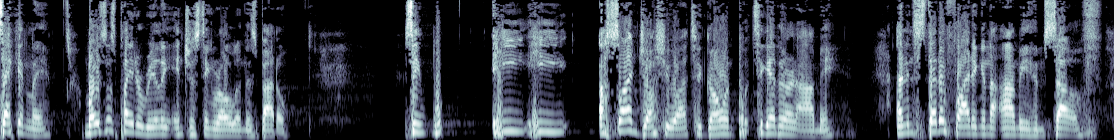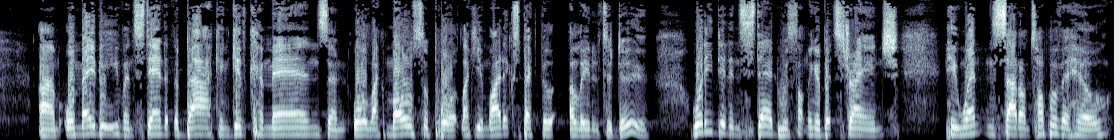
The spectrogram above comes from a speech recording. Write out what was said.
Secondly, Moses played a really interesting role in this battle. See, he, he assigned Joshua to go and put together an army. And instead of fighting in the army himself, um, or maybe even stand at the back and give commands and or like moral support like you might expect a leader to do. What he did instead was something a bit strange. He went and sat on top of a hill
